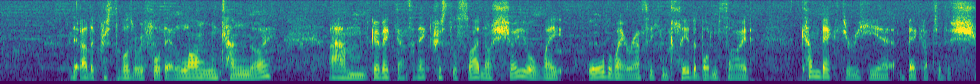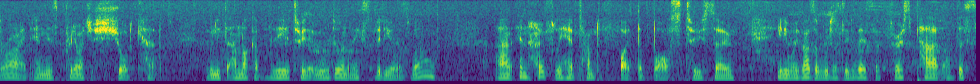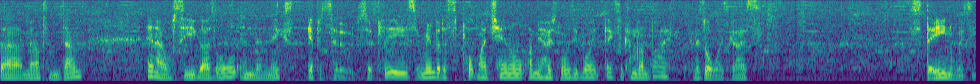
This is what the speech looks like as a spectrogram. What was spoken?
that other crystal was where we fought that long tongue guy. Um, go back down to that crystal side and I'll show you a way all the way around so you can clear the bottom side, come back through here, back up to the shrine, and there's pretty much a shortcut that we need to unlock up there too that we will do in the next video as well. Um, and hopefully have time to fight the boss too. So anyway guys, I will just leave it there. It's the first part of this uh, mountain done and I will see you guys all in the next episode. So please remember to support my channel. I'm your host NoisiBoi. Thanks for coming on by. And as always guys, stay noisy.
